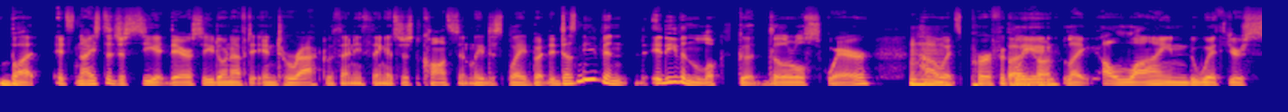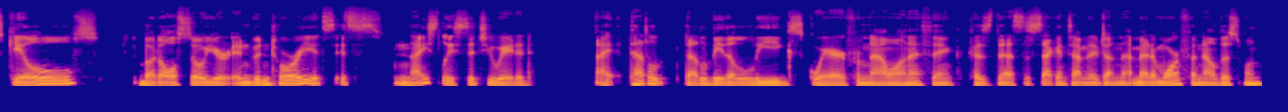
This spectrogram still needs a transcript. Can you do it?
but it's nice to just see it there so you don't have to interact with anything. It's just constantly displayed. But it doesn't even it even looks good. The little square, how Mhm. it's perfectly like aligned with your skills, but also your inventory. It's it's nicely situated. I that'll that'll be the league square from now on, I think, because that's the second time they've done that. Metamorph and now this one.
